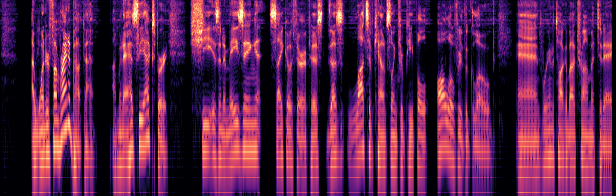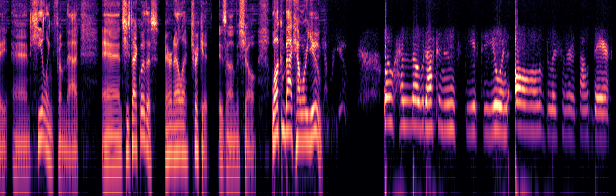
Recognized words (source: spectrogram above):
I wonder if I'm right about that. I'm going to ask the expert. She is an amazing psychotherapist, does lots of counseling for people all over the globe. And we're going to talk about trauma today and healing from that. And she's back with us. Marinela Trickett is on the show. Welcome back. How are you? Well, hello. Good afternoon, Steve, to you and all of the listeners out there.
